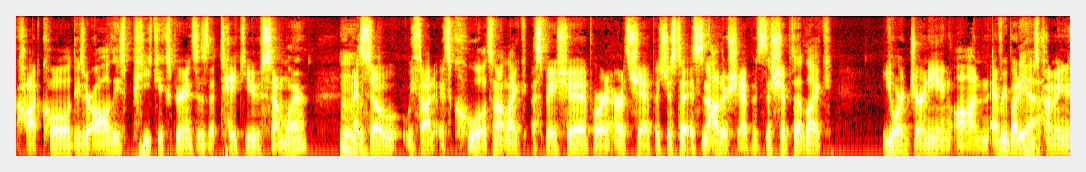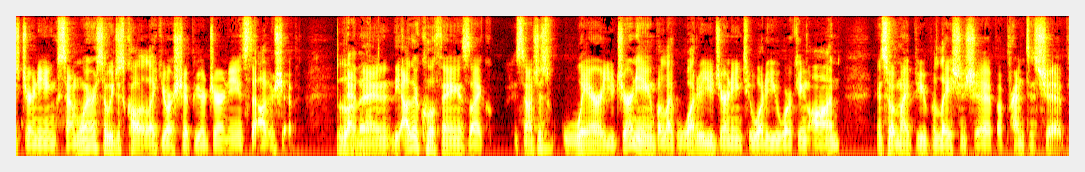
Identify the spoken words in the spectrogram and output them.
hot, cold, these are all these peak experiences that take you somewhere. Hmm. And so we thought it's cool. It's not like a spaceship or an earth ship. It's just a, it's an other ship. It's the ship that like you're journeying on. Everybody yeah. who's coming is journeying somewhere. So we just call it like your ship, your journey. It's the other ship. Love and it. then the other cool thing is like, it's not just where are you journeying, but like, what are you journeying to? What are you working on? And so it might be relationship, apprenticeship,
